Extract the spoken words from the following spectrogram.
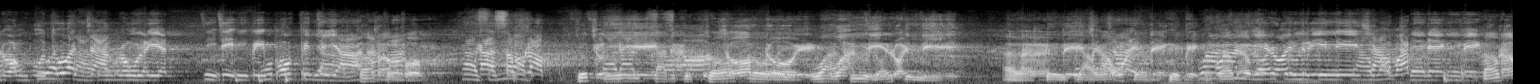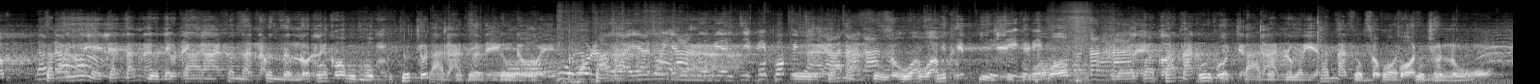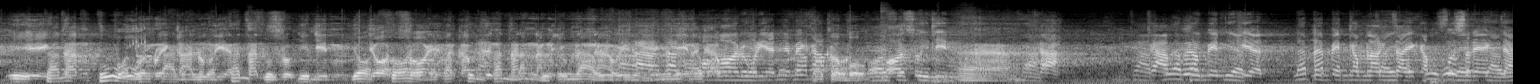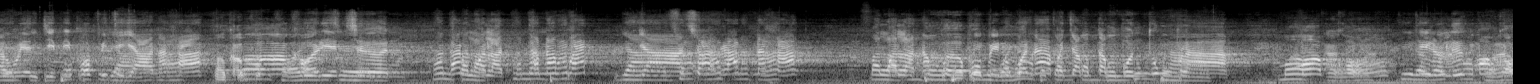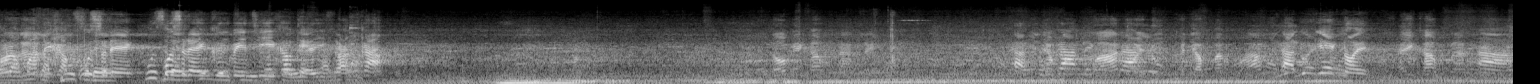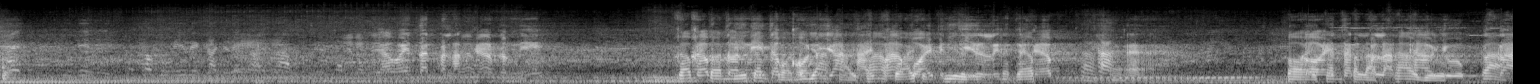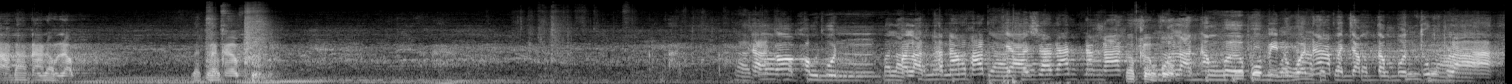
หหลลววงงปู่ปู่ททววดดจาจากกโรโรงงเรีเรียยนนจิจิปิปิภภพพพิพิททยายานะนะคครัรับบผมค่ะค่ะสำสำหหรัรับบชุดชุดนี้นี้กาการรฝึฝึกกซ้ซ้ออมมโดโดยยว่าว่าที่ที่ร้ร้ออยยตรีตรีเอ่อเอ่อเดเดชาชาวัวัฒฒน์น์แดแดงงเพ็งเพ็งคว่ารับที่ร้อยตรีเดชาวัฒน์แดงเพ็งครับแล้วทั้งก็นี้เลยทั้งนั้นอยู่ในการสนับสนุนและควบคุมชุดการแสดงโดยผู้รับใบอนุญาตโรงเรียนจิปิภพพิทยาท่านนะคะสุหัวพิษจิตพิภพและก็ท่านผู้จัดการโรงเรียนท่านสมพรชุนหนูอีกท่านผู้อำนวยการโรงเรียนท่านสุจินยอดซ้อยนะครับซึ่งท่านนั่งอยู่ข้างหน้าเวทีค่ะท่านนี้นะผครับอโรงเรียนใช่ไหมครับครับผมพอสุจินทร์อ่าค่ะค่ะเพื่อเป็นเกียรติ และเป็นกำลังใจกับผู้แสดงจากโรงเรียนจิตพิภพวิทยานะคะครับก็ขอเรียนเชิญ ท่านประหลัดธนพัฒน์ยาชรัตน์นะคะปปลัดอำเภอผู้เป็นหัวหน้าประจำตำบลทุ่งปลามอบของที่ระลึกมอบของรางวัลให้กับผู้แสดงผู้แสดงขึ้นเวทีเข้าแถวอีกครั้งค่ะน้องให้เข้าทางเลยค่ะตรงกลางเลยขวาหน่อยลูกขยับมาขวาค่ะลูกแยกหน่อย ให้เข้านะอ่าให้นี่นี่เข้าตรงนี้เลยค่ะจะได้ถ่ายภาพเดี๋ยวให้ท่านประหลัดข้ามตรงนี้ครับตอนนี้ต้องขออนุญาตถ่ายภาพไว้เป็นที่ระลึกนะครับค่ะ อ่าก็ให้ท่านประหลัดข้าวอยู่กล้านางรำนะครับ ครับค่ะก็ขอบคุณปลัดธนพัฒน์ยาชรัตน์นะคะครับผมปลัดอำเภอผู้เป็นหัวหน้าประจำตำบลทุ่งปลา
